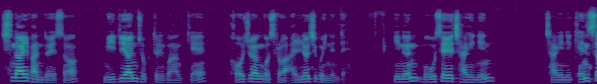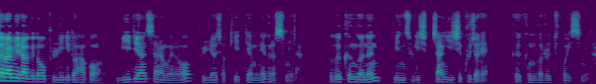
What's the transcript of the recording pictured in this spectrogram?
시나이 반도에서 미디안 족들과 함께 거주한 것으로 알려지고 있는데 이는 모세의 장인인 장인이 겐 사람이라고도 불리기도 하고 미디안 사람으로 불려졌기 때문에 그렇습니다. 그 근거는 민수기 10장 29절에 그 근거를 두고 있습니다.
